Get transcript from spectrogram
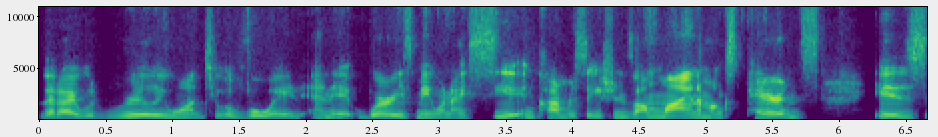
that I would really want to avoid, and it worries me when I see it in conversations online amongst parents, is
